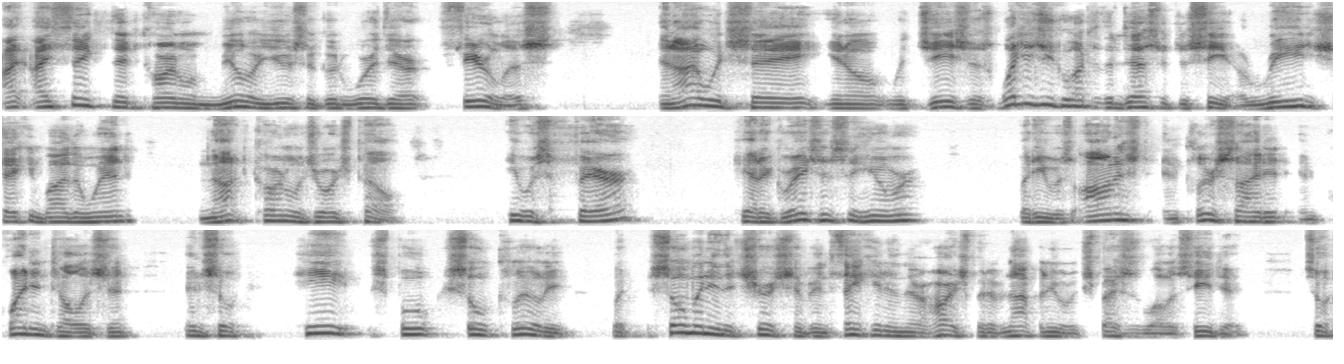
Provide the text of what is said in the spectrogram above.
I, I think that Cardinal Mueller used a good word there fearless. And I would say, you know, with Jesus, what did you go out to the desert to see? A reed shaken by the wind? Not Cardinal George Pell. He was fair, he had a great sense of humor, but he was honest and clear sighted and quite intelligent. And so he spoke so clearly, but so many in the church have been thinking in their hearts, but have not been able to express as well as he did. So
